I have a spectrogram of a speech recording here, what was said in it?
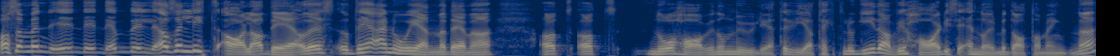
altså, men, det, altså litt à la det. Og, det. og det er noe igjen med det med at, at nå har vi noen muligheter via teknologi. Da. Vi har disse enorme datamengdene,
